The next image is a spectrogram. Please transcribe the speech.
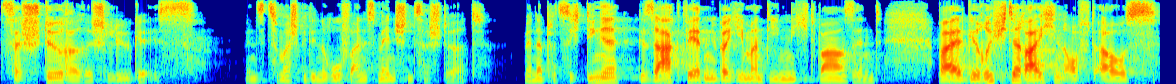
zerstörerisch Lüge ist, wenn sie zum Beispiel den Ruf eines Menschen zerstört, wenn da plötzlich Dinge gesagt werden über jemanden, die nicht wahr sind, weil Gerüchte reichen oft aus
